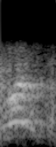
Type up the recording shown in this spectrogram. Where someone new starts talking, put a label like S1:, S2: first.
S1: What?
